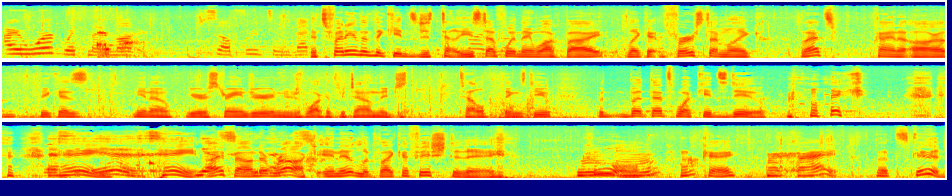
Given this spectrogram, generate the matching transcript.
I work with my mother. Sell fruits and vegetables. it's funny that the kids just tell you stuff when they walk by. Like at first, I'm like, well, that's kind of odd because you know you're a stranger and you're just walking through town. They just tell things to you. But but that's what kids do. like, Yes, hey, it is. hey, I found a is. rock and it looked like a fish today. Cool. Mm-hmm. Okay. That's right. That's good.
